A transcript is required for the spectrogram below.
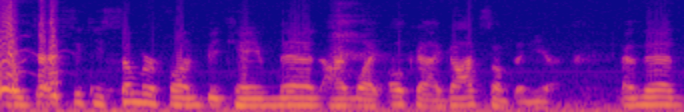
So dark sticky summer fun became then I'm like, okay, I got something here. And then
